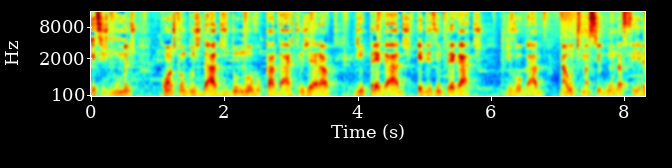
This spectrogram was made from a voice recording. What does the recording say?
Esses números constam dos dados do novo Cadastro Geral de Empregados e Desempregados, divulgado na última segunda-feira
